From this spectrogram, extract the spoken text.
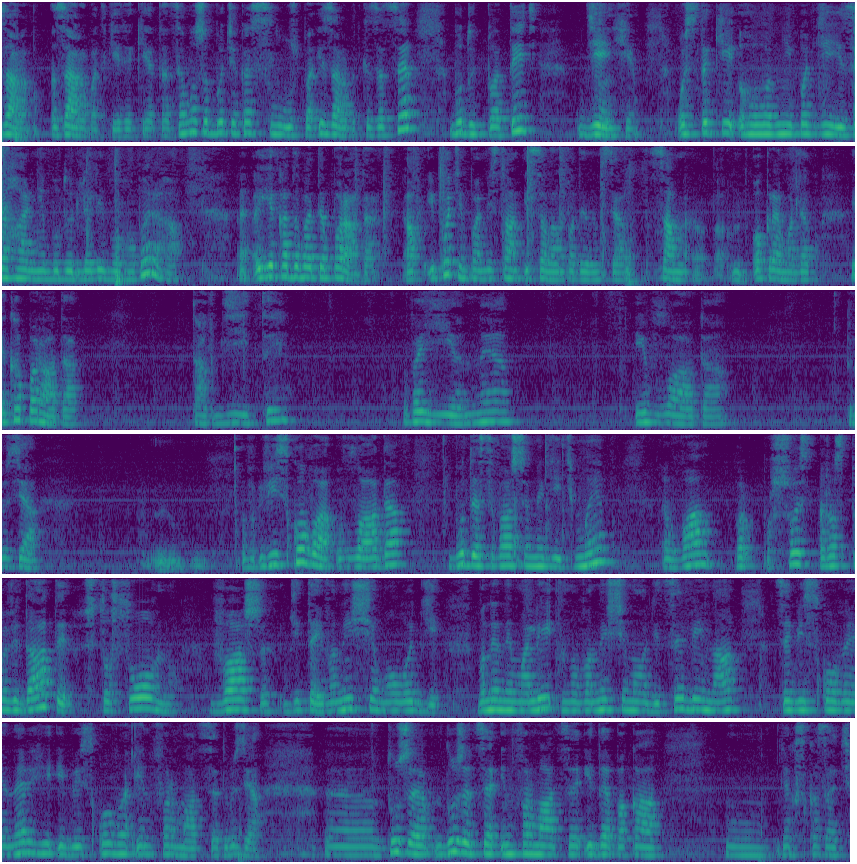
заробітки якісь, це може бути якась служба і заробітки. За це будуть платити деньги. Ось такі головні події загальні будуть для лівого берега. Е, Яка давайте порада? І потім по містам і селам подивимося саме окремо для яка порада? Так, діти, воєнне і влада. Друзі, військова влада буде з вашими дітьми вам щось розповідати стосовно ваших дітей. Вони ще молоді. Вони не малі, але вони ще молоді. Це війна, це військові енергії і військова інформація. Друзі, Е, дуже, дуже ця інформація іде поки, як сказати,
